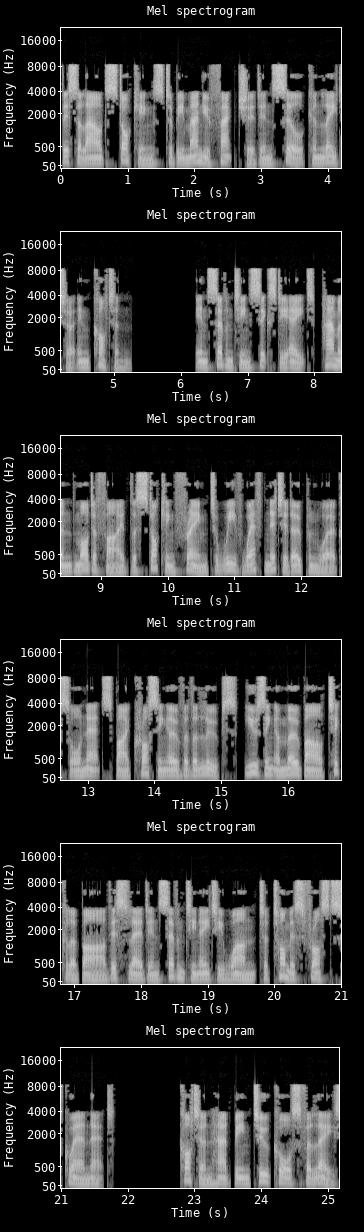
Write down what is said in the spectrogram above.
This allowed stockings to be manufactured in silk and later in cotton. In 1768, Hammond modified the stocking frame to weave weft-knitted openworks or nets by crossing over the loops, using a mobile tickler bar this led in 1781 to Thomas Frost's square net. Cotton had been too coarse for lace,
